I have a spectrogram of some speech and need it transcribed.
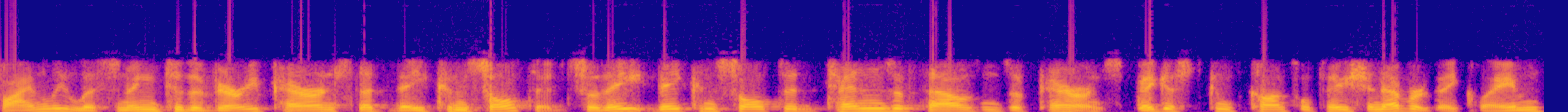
finally listening to the very parents that they consulted. So they, they consulted tens of thousands of parents, biggest consultation ever, they claim.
